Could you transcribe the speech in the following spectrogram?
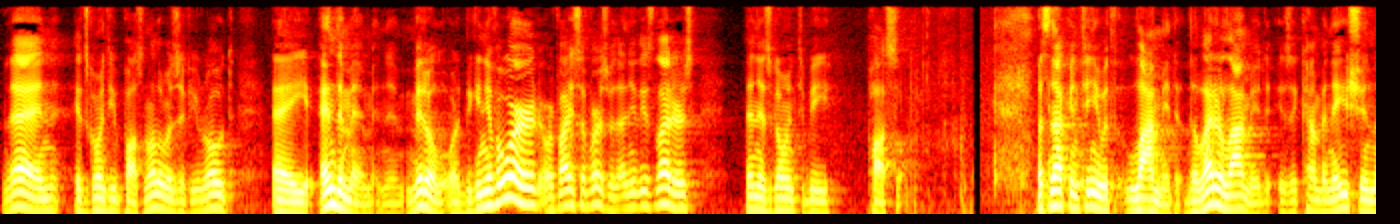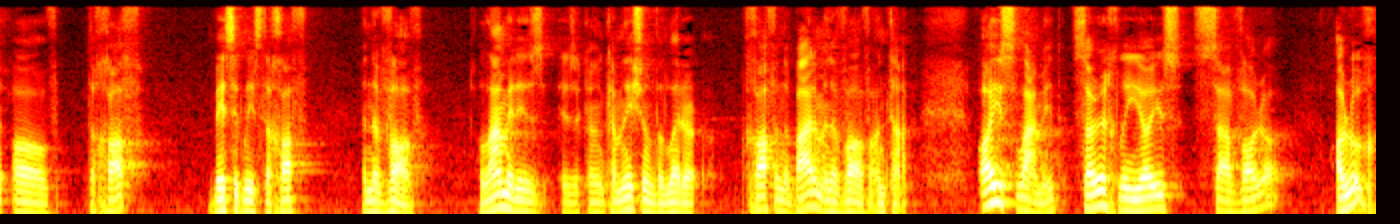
then it's going to be pasul. In other words, if you wrote a endemem in the middle or the beginning of a word, or vice versa with any of these letters, then there's going to be pasul. Let's now continue with lamid. The letter lamid is a combination of the chaf, basically it's the chaf, and the vav. Lamid is, is a combination of the letter chaf on the bottom and the vav on top. Ois lamid, sarich liyois savara, aruch,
